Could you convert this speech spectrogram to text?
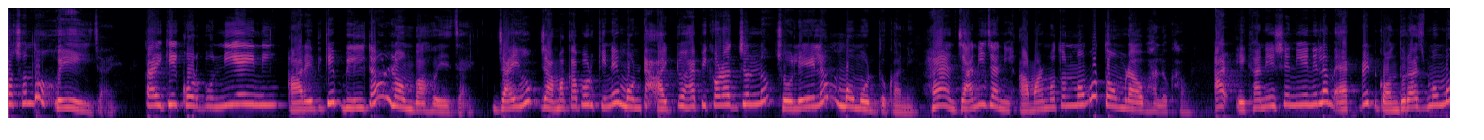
পছন্দ হয়েই যায়। তাই কি করব? নিয়েই নি। আর এদিকে বিলটাও লম্বা হয়ে যায়। যাই হোক জামা কাপড় কিনে মনটা আরেকটু হ্যাপি করার জন্য চলে এলাম মোমোর দোকানে। হ্যাঁ জানি জানি, আমার মতন মোমো তোমরাও ভালো খাও। আর এখানে এসে নিয়ে নিলাম এক প্লেট গন্ধরাজ মোমো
